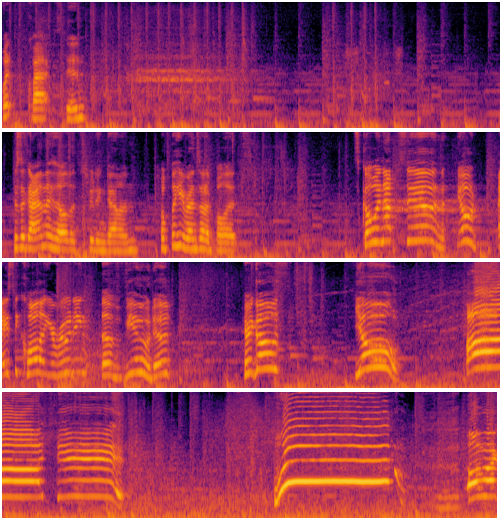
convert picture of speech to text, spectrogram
What quacks, dude? There's a guy on the hill that's shooting down. Hopefully he runs out of bullets going up soon. Yo, Icy Koala, you're ruining the view, dude. Here it goes. Yo. Oh, shit. Woo! Oh my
